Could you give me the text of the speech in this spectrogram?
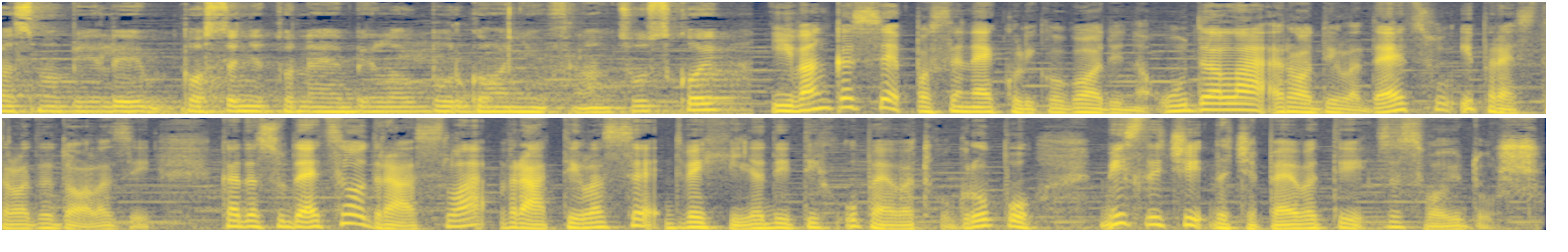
pa smo bili, poslednja turneja je bila u Burgonji u Francuskoj. Ivanka se posle nekoliko godina udala, rodila decu i prestala da dolazi. Kada su deca odrasla, vratila se 2000-ih u pevačku grupu, misleći da će pevati za svoju dušu.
